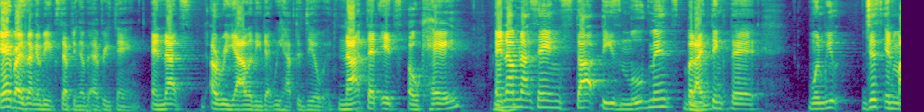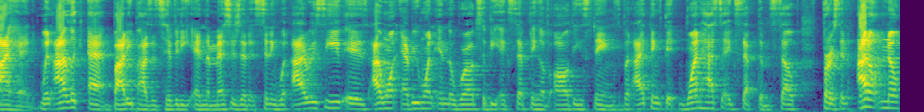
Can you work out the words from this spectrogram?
everybody's not going to be accepting of everything. And that's a reality that we have to deal with. Not that it's okay. And mm-hmm. I'm not saying stop these movements, but I mm-hmm. think that when we, just in my head, when I look at body positivity and the message that it's sending, what I receive is I want everyone in the world to be accepting of all these things. But I think that one has to accept themselves first. And I don't know,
